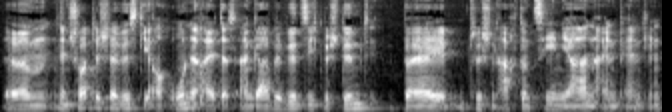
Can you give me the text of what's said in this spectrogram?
ähm, ein schottischer Whisky auch ohne Altersangabe wird sich bestimmt bei zwischen acht und zehn Jahren einpendeln.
